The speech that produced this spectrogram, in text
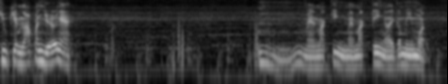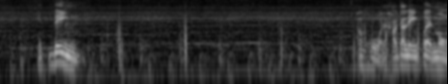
กิลเกมรับมันเยอะไงแมนมาร์กิ้งแมนมาร์กิ้งอะไรก็มีหมดเฮดดิ้งโอ้โหแต่เขาจะเลงเปิดมง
